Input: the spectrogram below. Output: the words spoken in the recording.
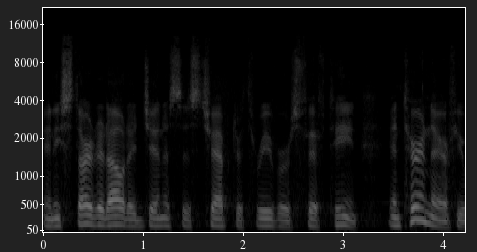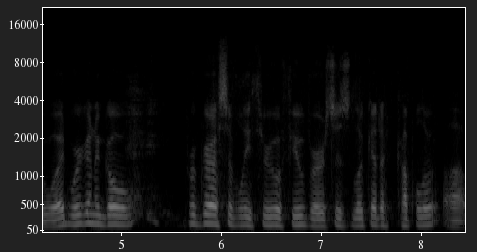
and he started out at Genesis chapter 3, verse 15. And turn there, if you would. We're going to go progressively through a few verses, look at a couple of, uh,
